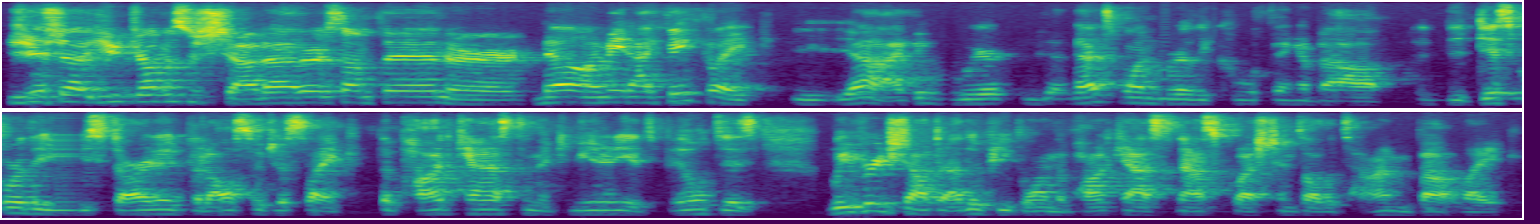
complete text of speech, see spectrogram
you shout, you drop us a shout out or something or no i mean i think like yeah i think we're that's one really cool thing about the discord that you started but also just like the podcast and the community it's built is we've reached out to other people on the podcast and asked questions all the time about like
